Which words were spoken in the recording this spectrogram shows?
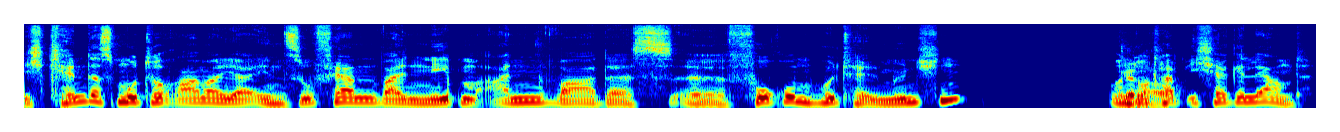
ich kenne das Motorama ja insofern, weil nebenan war das äh, Forum Hotel München und genau. dort habe ich ja gelernt.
